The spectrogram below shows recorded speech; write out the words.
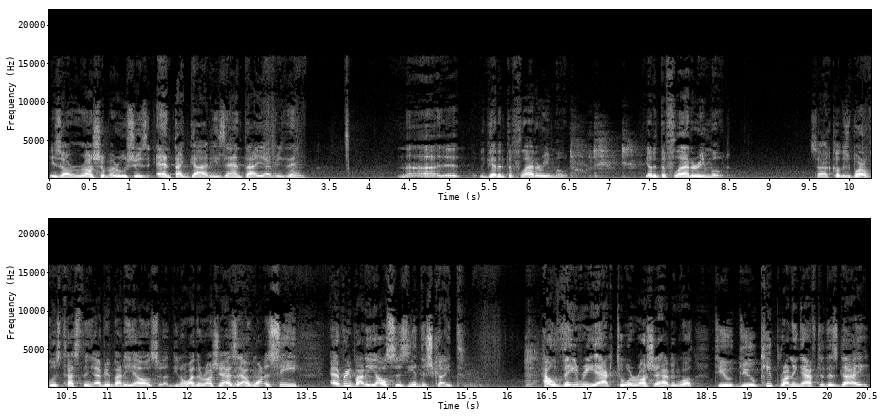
He's a rasha Marusha, he's anti God, he's anti everything. Nah, we get into flattery mode. Get into flattery mode. So HaKadosh Baruch Hu is testing everybody else. Do you know why the rasha has it? I want to see everybody else's Yiddishkeit, how they react to a rasha having wealth. Do you, do you keep running after this guy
